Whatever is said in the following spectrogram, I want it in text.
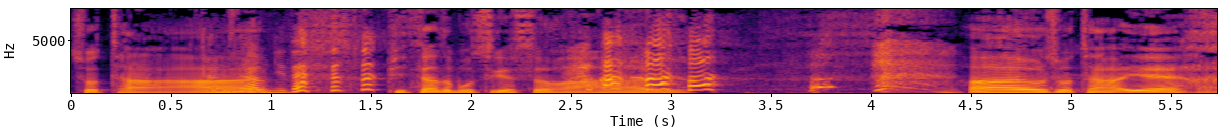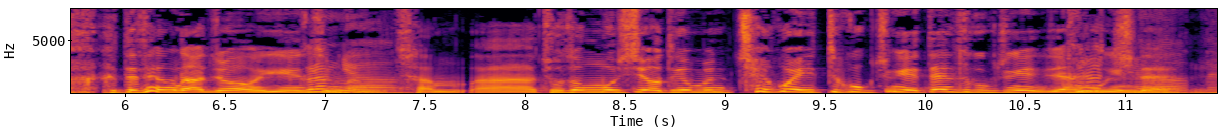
좋다. 감사합니다. 비싸서 못 쓰겠어. 아유. 아유 좋다. 예, 하, 그때 생각나죠. 이게 그럼요. 참 아, 조성모 씨 어떻게 보면 최고의 히트곡 중에 댄스곡 중에 이제 한. 그렇죠. 네.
